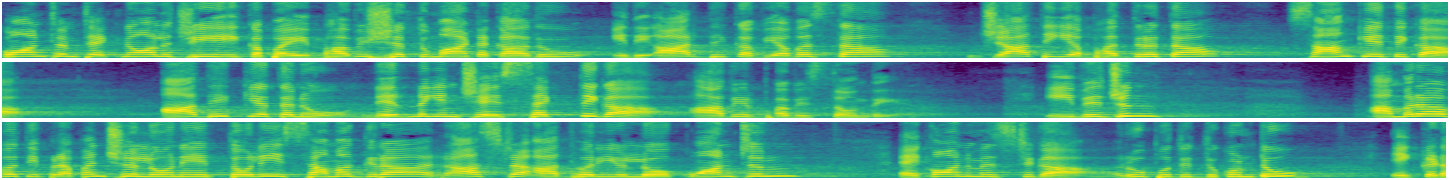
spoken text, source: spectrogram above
క్వాంటమ్ టెక్నాలజీ ఇకపై భవిష్యత్తు మాట కాదు. ఇది ఆర్థిక వ్యవస్థ జాతీయ భద్రత సాంకేతిక ఆధిక్యతను నిర్ణయించే శక్తిగా ఆవిర్భవిస్తోంది. ఈ విజన్ అమరావతి ప్రపంచంలోనే తొలి సమగ్ర రాష్ట్ర ఆధ్వర్యంలో క్వాంటమ్ ఎకానమిస్ట్గా రూపుదిద్దుకుంటూ ఇక్కడ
